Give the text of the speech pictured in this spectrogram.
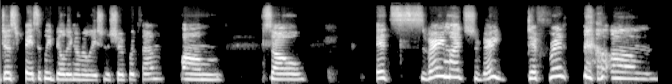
just basically building a relationship with them. Um so it's very much very different. Um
